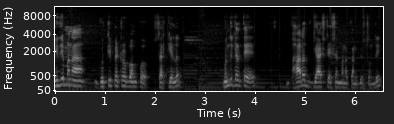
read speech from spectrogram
ఇది మన గుత్తి పెట్రోల్ పంప్ సర్కిల్. ముందుకెళ్తే భారత్ గ్యాస్ స్టేషన్ మనకు కనిపిస్తుంది.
